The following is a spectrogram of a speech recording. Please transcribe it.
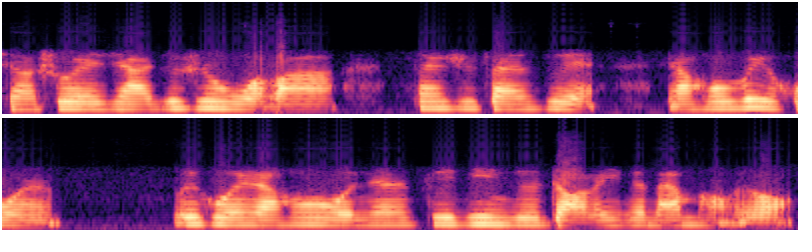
想说一下，就是我吧，三十三岁，然后未婚，未婚，然后我呢最近就找了一个男朋友，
